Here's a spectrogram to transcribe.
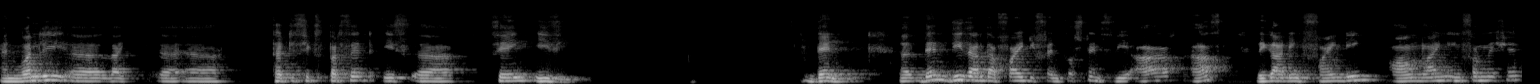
And only uh, like 36% uh, uh, is uh, saying easy. Then, uh, then these are the five different questions we are asked regarding finding online information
